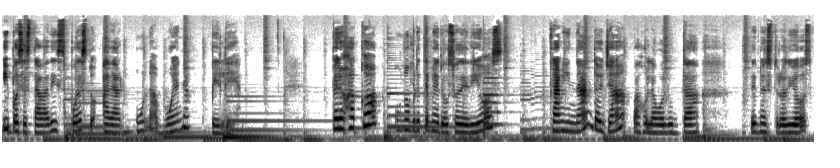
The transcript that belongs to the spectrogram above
y pues estaba dispuesto a dar una buena pelea. Pero Jacob, un hombre temeroso de Dios, caminando ya bajo la voluntad de nuestro Dios,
